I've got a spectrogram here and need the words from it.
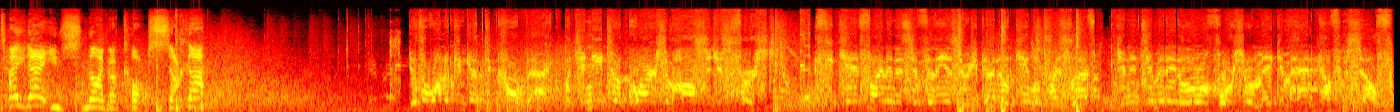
Take that, you sniper cocksucker! You're the one who can get the crew back, but you need to acquire some hostages first. If you can't find any civilians or you've got no cable ties left, you can intimidate a law enforcer or make him handcuff himself.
